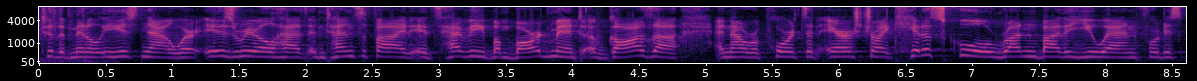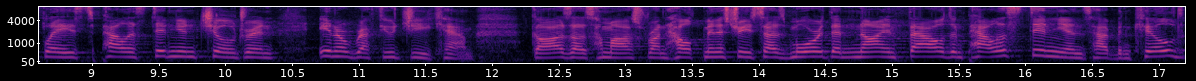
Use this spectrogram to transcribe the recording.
To the Middle East now, where Israel has intensified its heavy bombardment of Gaza and now reports an airstrike hit a school run by the UN for displaced Palestinian children in a refugee camp. Gaza's Hamas run health ministry says more than 9,000 Palestinians have been killed.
